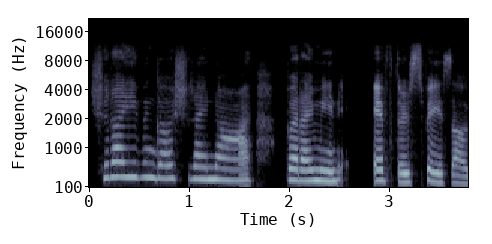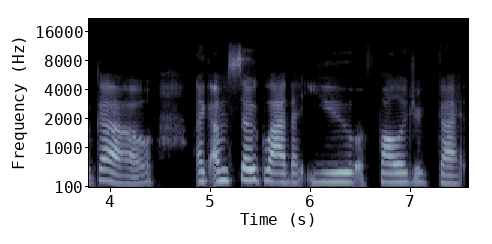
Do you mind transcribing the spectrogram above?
should I even go? Should I not? But I mean, if there's space, I'll go. Like, I'm so glad that you followed your gut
